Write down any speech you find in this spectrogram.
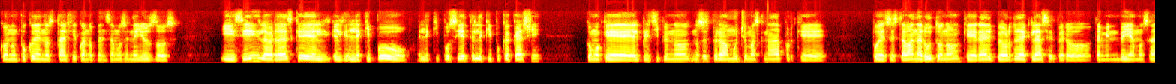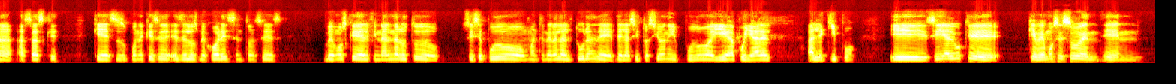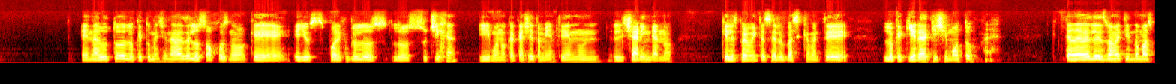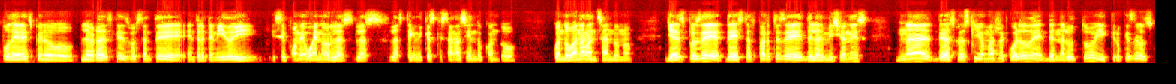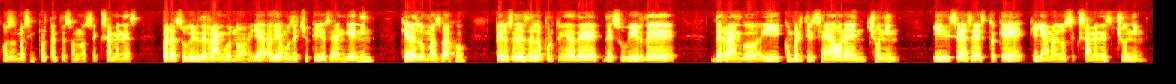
con un poco de nostalgia cuando pensamos en ellos dos. Y sí, la verdad es que el, equipo, el equipo 7, el equipo Kakashi, como que al principio no, no se esperaba mucho más que nada porque pues estaba Naruto, ¿no? Que era el peor de la clase, pero también veíamos a, a Sasuke, que se supone que es, es de los mejores, entonces vemos que al final Naruto sí se pudo mantener a la altura de, de la situación y pudo ahí apoyar al equipo. Y sí, algo que, que vemos eso en, en, en Naruto, lo que tú mencionabas de los ojos, ¿no? Que ellos, por ejemplo, los, los y bueno, Kakashi también tienen un, el Sharingan, ¿no? que les permite hacer básicamente lo que quiera Kishimoto. Cada vez les va metiendo más poderes, pero la verdad es que es bastante entretenido y, y se pone bueno las, las, las, técnicas que están haciendo cuando, cuando van avanzando, ¿no? Ya después de, de estas partes de, de, las misiones, una de las cosas que yo más recuerdo de, de, Naruto y creo que es de las cosas más importantes son los exámenes para subir de rango, ¿no? Ya habíamos dicho que ellos eran Genin, que era lo más bajo, pero se les da la oportunidad de, de subir de, de, rango y convertirse ahora en Chunin. Y se hace esto que, que, llaman los exámenes Chunin.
